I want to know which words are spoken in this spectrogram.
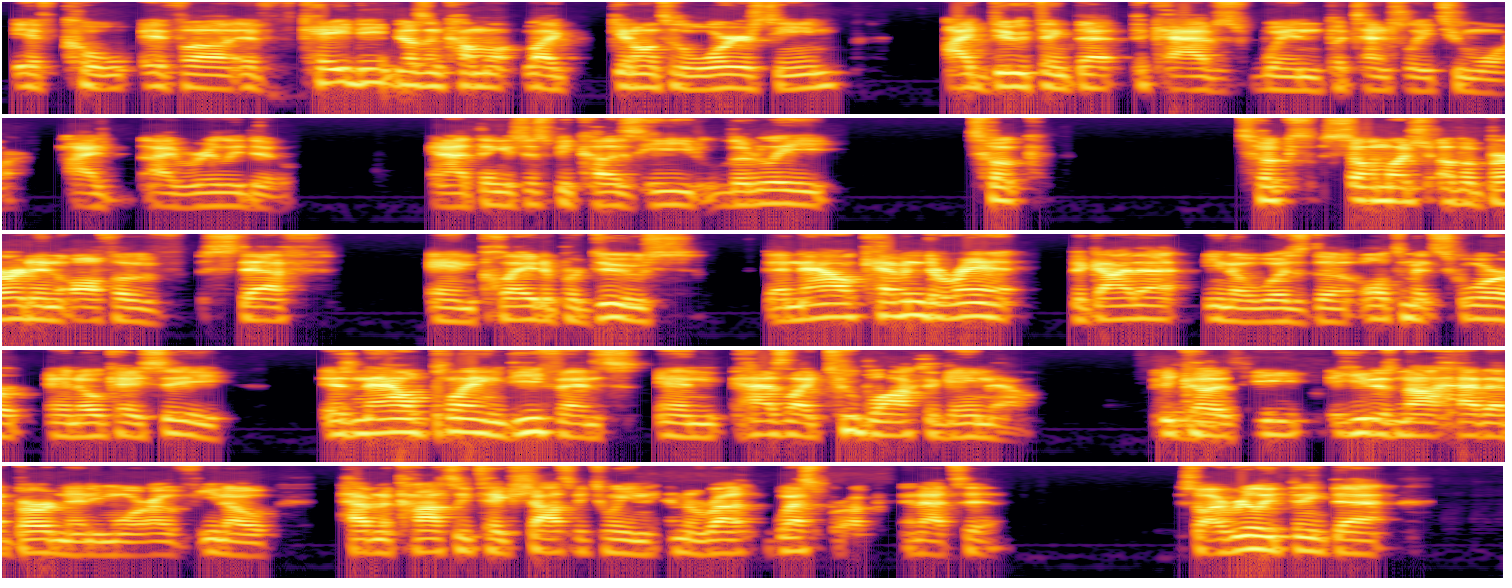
if if uh if kd doesn't come like get onto the warriors team i do think that the Cavs win potentially two more. I i really do. And i think it's just because he literally took took so much of a burden off of steph and Klay to produce that now Kevin Durant, the guy that, you know, was the ultimate scorer in OKC, is now playing defense and has like two blocks a game now because he he does not have that burden anymore of, you know, having to constantly take shots between him and Westbrook and that's it. So I really think that,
